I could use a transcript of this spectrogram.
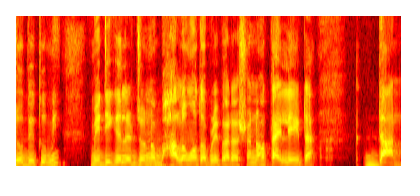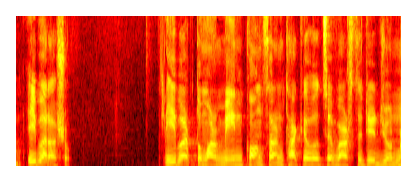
যদি তুমি মেডিকেলের জন্য ভালো মতো প্রিপারেশন নাও তাইলে এটা ডান এবার আসো। এবার তোমার মেইন কনসার্ন থাকে হচ্ছে ভার্সিটির জন্য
